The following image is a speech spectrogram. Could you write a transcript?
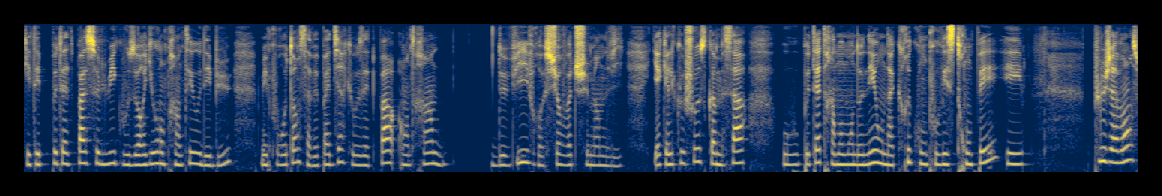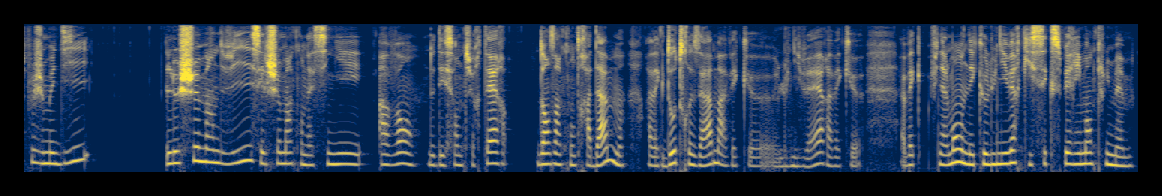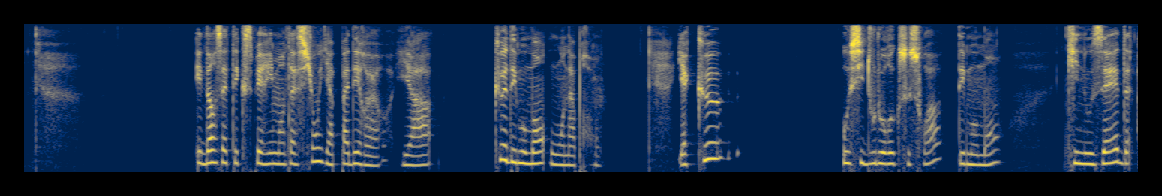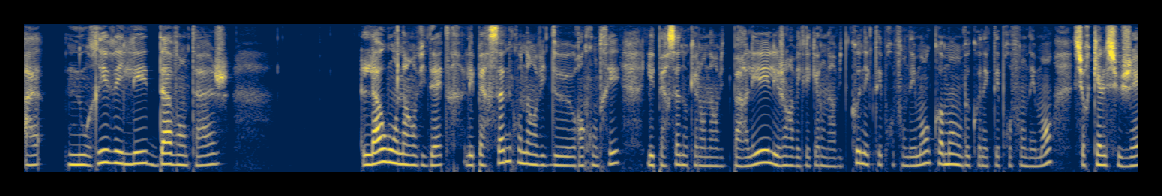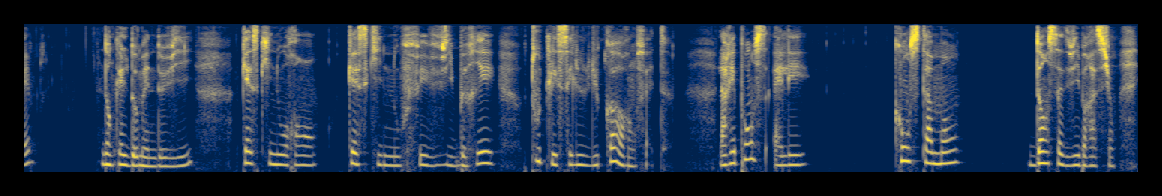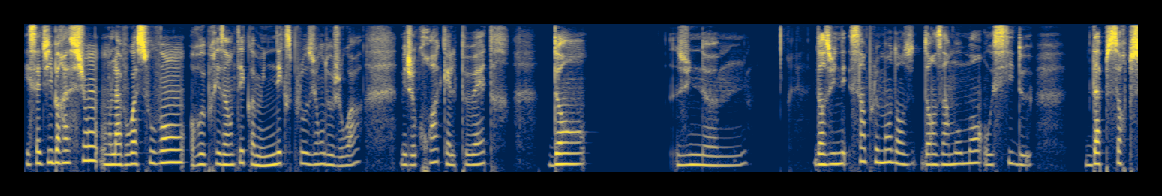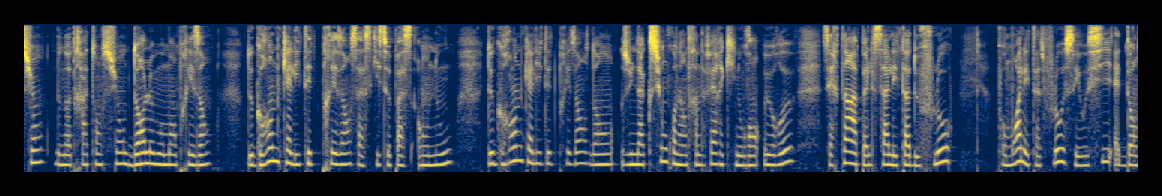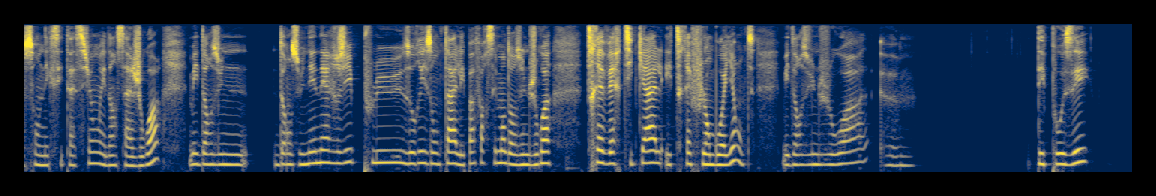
qui était peut-être pas celui que vous auriez emprunté au début, mais pour autant ça ne veut pas dire que vous n'êtes pas en train de vivre sur votre chemin de vie. Il y a quelque chose comme ça où peut-être à un moment donné on a cru qu'on pouvait se tromper et plus j'avance, plus je me dis, le chemin de vie, c'est le chemin qu'on a signé avant de descendre sur Terre dans un contrat d'âme, avec d'autres âmes, avec euh, l'univers, euh, avec... Finalement, on n'est que l'univers qui s'expérimente lui-même. Et dans cette expérimentation, il n'y a pas d'erreur. Il n'y a que des moments où on apprend. Il n'y a que, aussi douloureux que ce soit, des moments qui nous aide à nous révéler davantage là où on a envie d'être, les personnes qu'on a envie de rencontrer, les personnes auxquelles on a envie de parler, les gens avec lesquels on a envie de connecter profondément, comment on veut connecter profondément, sur quel sujet, dans quel domaine de vie, qu'est-ce qui nous rend, qu'est-ce qui nous fait vibrer toutes les cellules du corps en fait? La réponse, elle est constamment dans cette vibration. Et cette vibration, on la voit souvent représentée comme une explosion de joie, mais je crois qu'elle peut être dans une, euh, dans une simplement dans, dans un moment aussi de d'absorption de notre attention dans le moment présent, de grande qualité de présence à ce qui se passe en nous, de grande qualité de présence dans une action qu'on est en train de faire et qui nous rend heureux. Certains appellent ça l'état de flow. Pour moi, l'état de flow, c'est aussi être dans son excitation et dans sa joie, mais dans une, dans une énergie plus horizontale et pas forcément dans une joie très verticale et très flamboyante, mais dans une joie euh, déposée,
